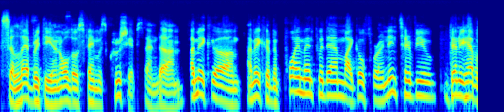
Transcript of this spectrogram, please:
celebrity and all those famous cruise ships. And um, i make um, i make an appointment with them. I go for an interview. Then you have a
